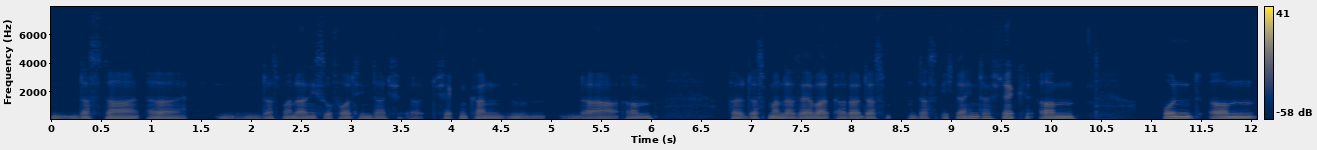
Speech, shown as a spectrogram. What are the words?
dass da, äh, dass man da nicht sofort hinterchecken kann, da, ähm, äh, dass man da selber oder dass, dass ich dahinter stecke. Ähm, und ähm,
